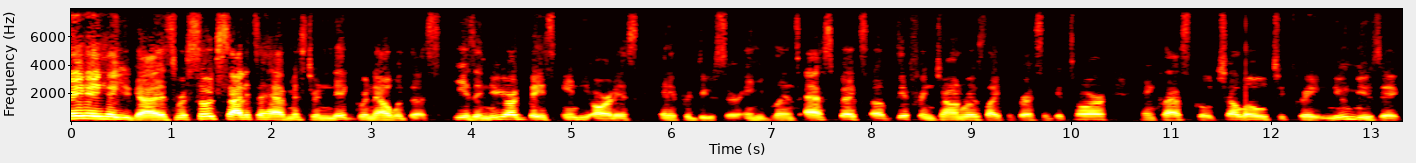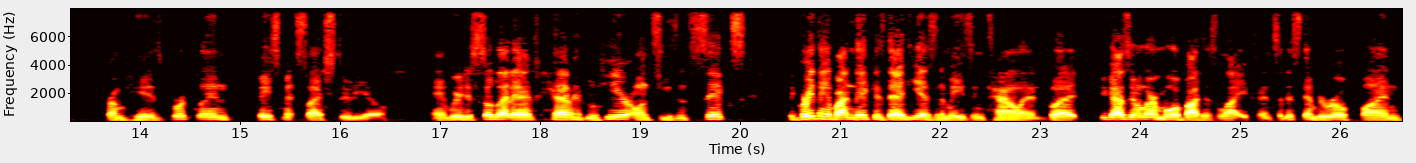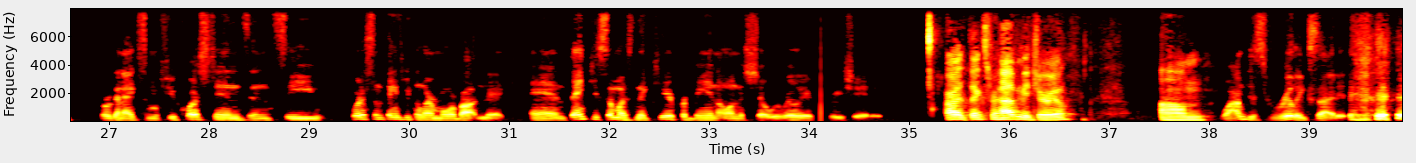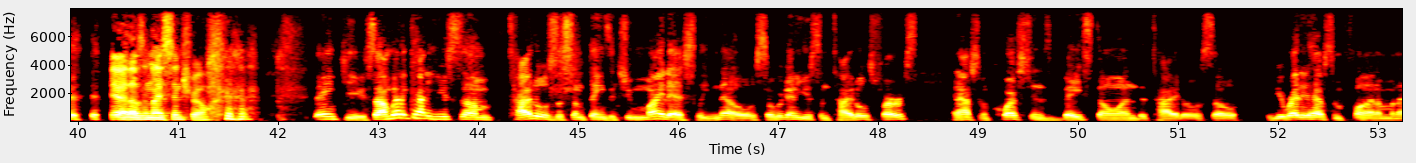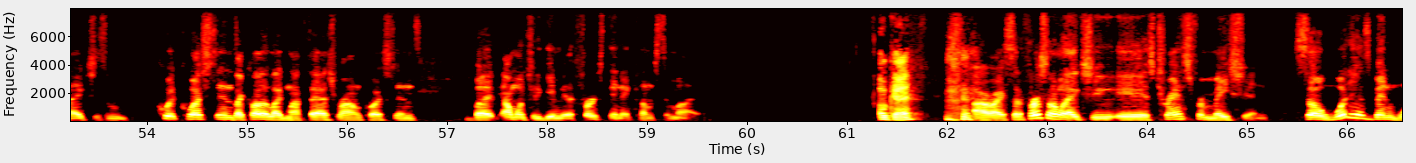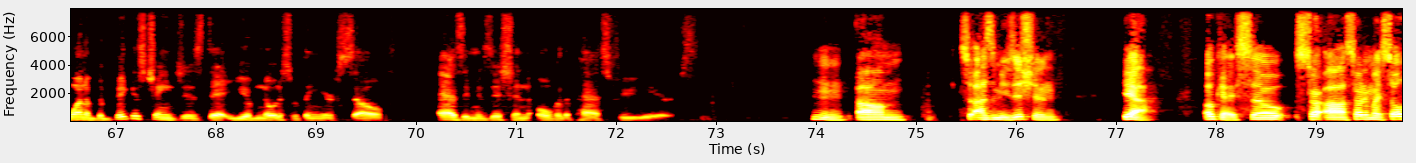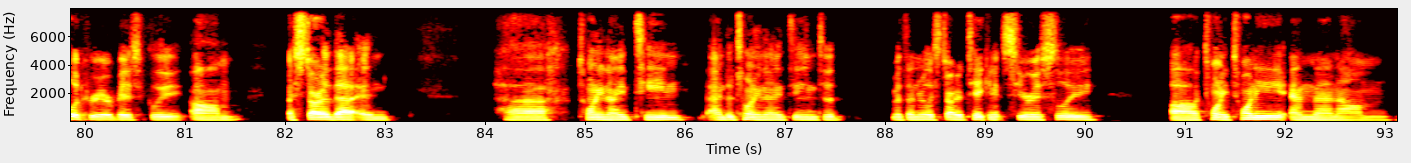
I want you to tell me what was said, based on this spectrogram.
Hey, hey, hey, you guys. We're so excited to have Mr. Nick Grinnell with us. He is a New York based indie artist and a producer, and he blends aspects of different genres like progressive guitar and classical cello to create new music from his Brooklyn basement slash studio. And we're just so glad to have, have him here on season six. The great thing about Nick is that he has an amazing talent, but you guys are going to learn more about his life. And so this is going to be real fun. We're going to ask him a few questions and see what are some things we can learn more about Nick? And thank you so much, Nick, here for being on the show. We really appreciate it. All right, thanks for having me, Jerry. Um, well, I'm just really excited. yeah, that was a nice intro. Thank you. So I'm going to kind of use some titles of some things that you might actually know. So we're going to use some titles first and have some questions based on the titles. So if you're ready to have some fun, I'm going to ask you some quick questions. I call it like my fast round questions but I want you to give me the first thing that comes to mind. Okay. All right. So the first one I want to ask you is transformation. So, what has been one of the biggest changes that you have noticed within yourself as a musician over the past few years? Hmm. Um. So, as a musician, yeah. Okay. So, start uh, starting my solo career, basically, um, I started that in uh, 2019, end of 2019 to, but then really started taking it seriously, uh, 2020. And then, um,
